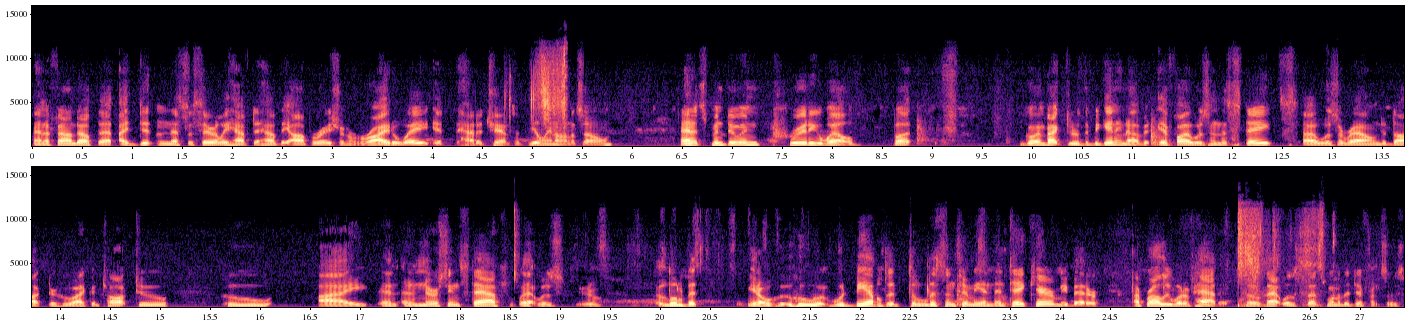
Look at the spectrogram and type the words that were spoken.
and I found out that I didn't necessarily have to have the operation right away. It had a chance of healing on its own, and it's been doing pretty well. But going back to the beginning of it, if I was in the states, I was around a doctor who I could talk to, who I and, and a nursing staff that was a little bit you know, who, who would be able to, to listen to me and, and take care of me better, I probably would have had it. So that was that's one of the differences.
